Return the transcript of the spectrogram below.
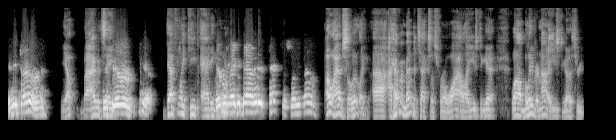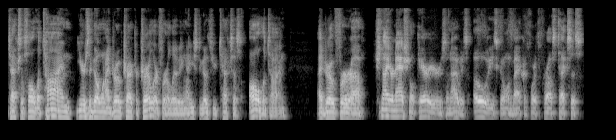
Anytime. yep. But I would say ever, yeah, definitely keep adding ever make it down here to Texas, let me know. Oh, absolutely. Uh, I haven't been to Texas for a while. I used to get, well, believe it or not, I used to go through Texas all the time years ago when I drove tractor trailer for a living. I used to go through Texas all the time. I drove for uh, Schneider National Carriers, and I was always going back and forth across Texas,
